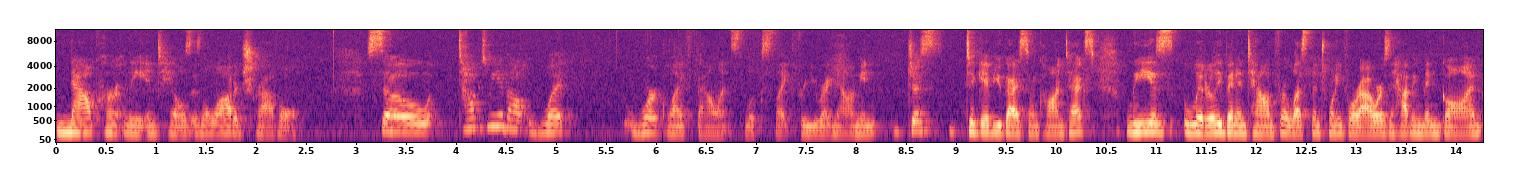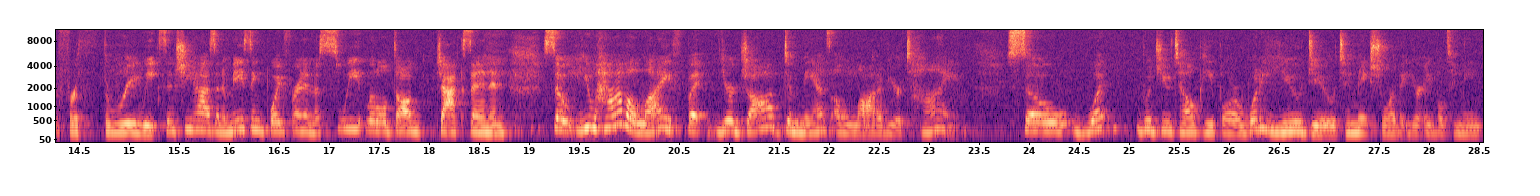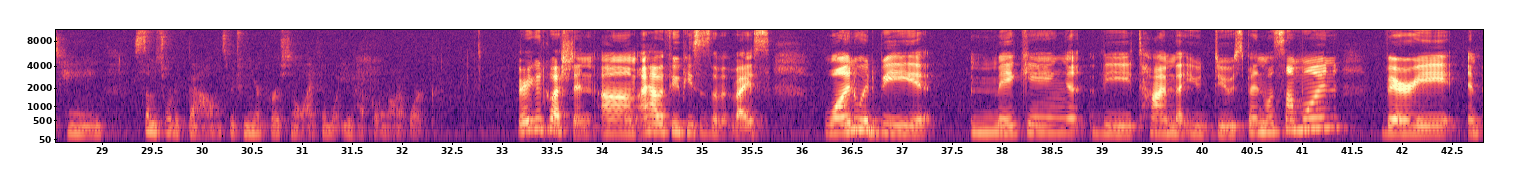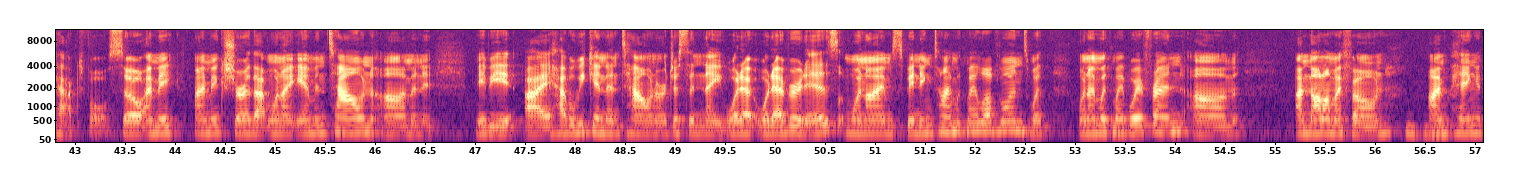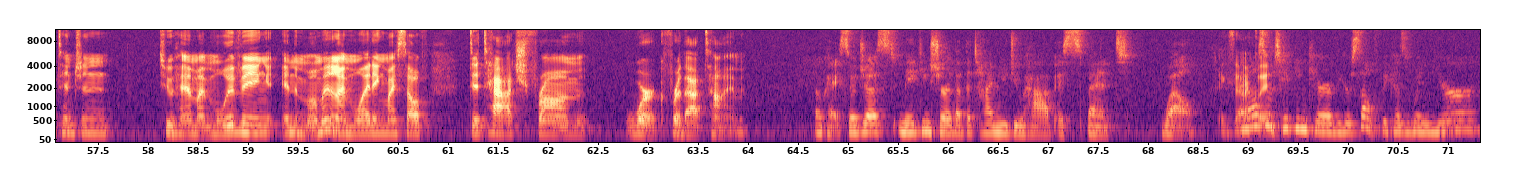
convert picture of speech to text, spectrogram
now currently entails is a lot of travel. So talk to me about what work life balance looks like for you right now. I mean, just to give you guys some context, Lee has literally been in town for less than 24 hours and having been gone for three weeks. And she has an amazing boyfriend and a sweet little dog, Jackson. And so you have a life, but your job demands a lot of your time. So, what would you tell people, or what do you do to make sure that you're able to maintain some sort of balance between your personal life and what you have going on at work? Very good question. Um, I have a few pieces of advice. One would be making the time that you do spend with someone very impactful. So I make I make sure that when I am in town, um, and it, maybe I have a weekend in town or just a night, whatever, whatever it is, when I'm spending time with my loved ones, with when I'm with my boyfriend, um, I'm not on my phone. Mm-hmm. I'm paying attention to him. I'm living in the moment, and I'm letting myself detach from work for that time. Okay, so just making sure that the time you do have is spent well. Exactly. And also taking care of yourself because when you're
